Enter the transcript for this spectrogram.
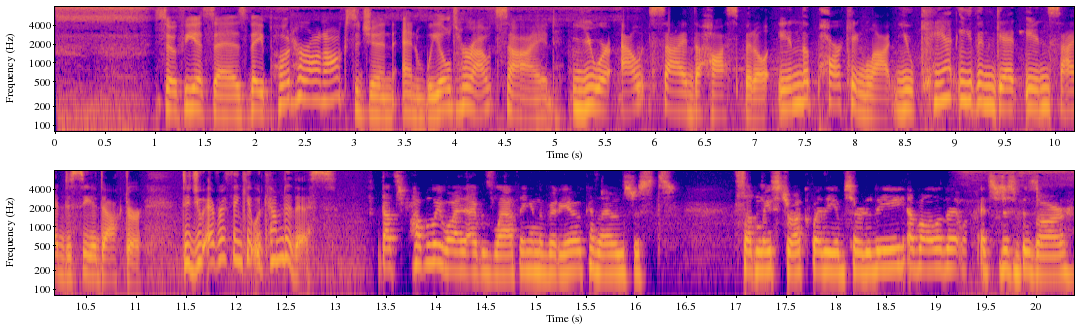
Sophia says they put her on oxygen and wheeled her outside. You were outside the hospital in the parking lot. You can't even get inside to see a doctor. Did you ever think it would come to this? That's probably why I was laughing in the video because I was just suddenly struck by the absurdity of all of it. It's just bizarre.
